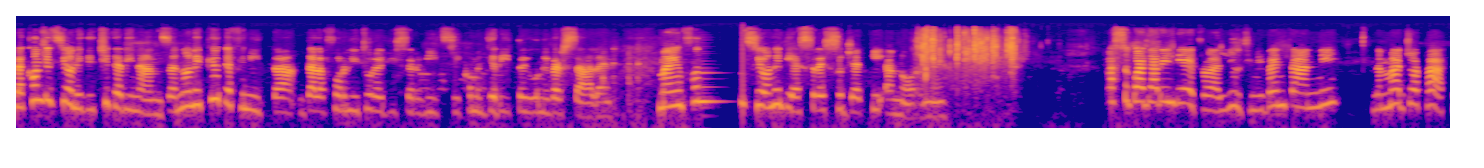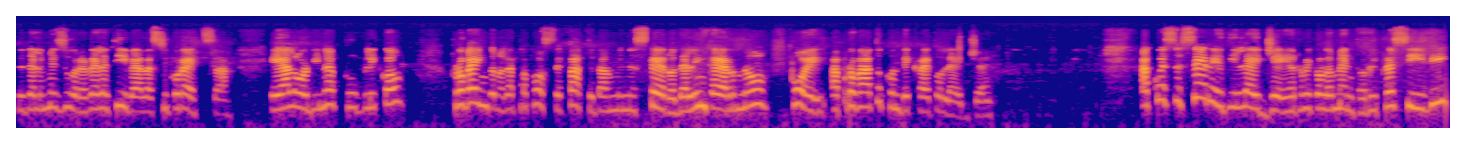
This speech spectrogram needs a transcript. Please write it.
La condizione di cittadinanza non è più definita dalla fornitura di servizi come diritto universale, ma in funzione di essere soggetti a norme. Basta guardare indietro agli ultimi vent'anni, la maggior parte delle misure relative alla sicurezza e all'ordine pubblico provengono da proposte fatte dal Ministero dell'Interno, poi approvato con decreto legge. A questa serie di leggi e regolamenti repressivi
